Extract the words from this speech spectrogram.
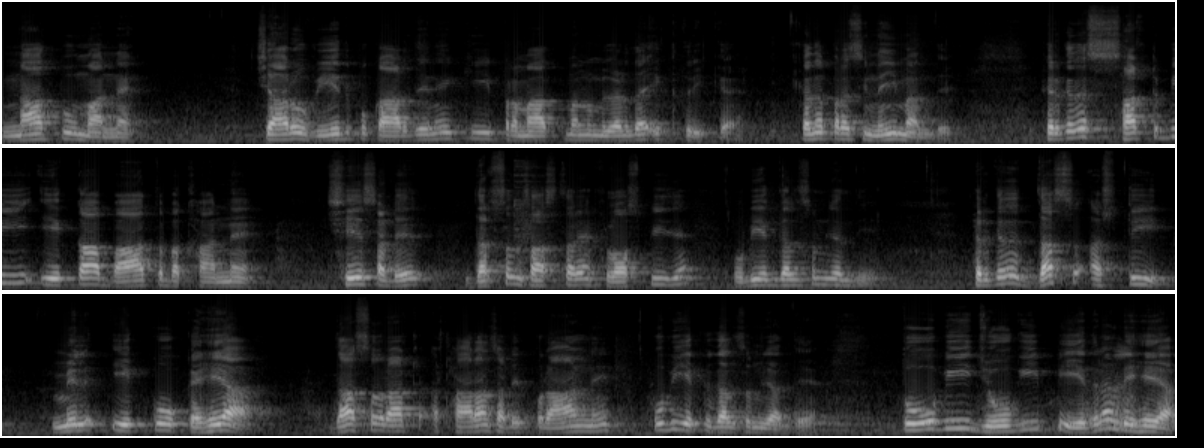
ਨਾ ਤੂੰ ਮਾਨੈ। ਚਾਰੋਂ ਵੇਦ ਪੁਕਾਰਦੇ ਨੇ ਕਿ ਪ੍ਰਮਾਤਮਾ ਨੂੰ ਮਿਲਣ ਦਾ ਇੱਕ ਤਰੀਕਾ ਹੈ। ਕਹਿੰਦਾ, ਪਰ ਅਸੀਂ ਨਹੀਂ ਮੰਨਦੇ। ਫਿਰ ਕਹਿੰਦਾ, ਸੱਟ ਵੀ ਏਕਾ ਬਾਤ ਬਖਾਨੇ। ਛੇ ਸਾਡੇ ਦਰਸ਼ਨ ਸ਼ਾਸਤਰ ਹੈ ਫਿਲਾਸਫੀਜ਼ ਹੈ, ਉਹ ਵੀ ਇੱਕ ਗੱਲ ਸਮਝਾਉਂਦੀ ਹੈ। ਫਿਰ ਕਹਿੰਦੇ 10 ਅਸ਼ਟੀ ਮਿਲ ਏਕੋ ਕਹਿਆ। 10 ਔਰ 8 18 ਸਾਡੇ ਪੁਰਾਣ ਨੇ। ਉਹ ਵੀ ਇੱਕ ਗੱਲ ਸਮਝਾਉਂਦੇ ਆ। ਤੋ ਵੀ ਜੋਗੀ ਭੇਦ ਨਾ ਲਿਖਿਆ,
